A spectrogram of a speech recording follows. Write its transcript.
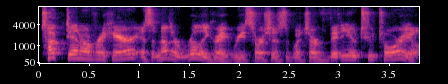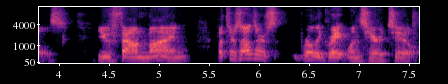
Tucked in over here is another really great resources, which are video tutorials. You found mine, but there's others really great ones here too.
